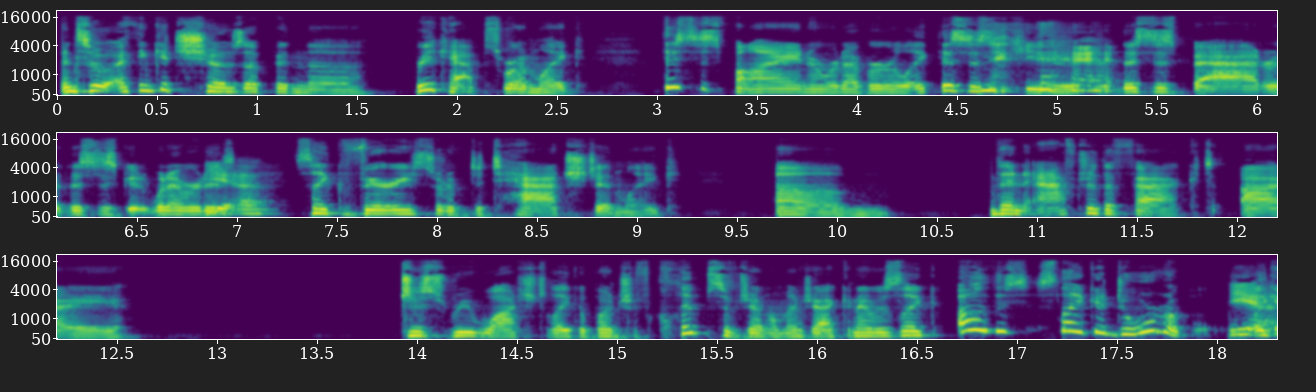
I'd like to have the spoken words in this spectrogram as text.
and so i think it shows up in the recaps where i'm like this is fine or whatever like this is cute or this is bad or this is good whatever it is Yeah. it's like very sort of detached and like um then after the fact i just rewatched like a bunch of clips of Gentleman Jack and I was like, oh, this is like adorable. Yeah. Like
